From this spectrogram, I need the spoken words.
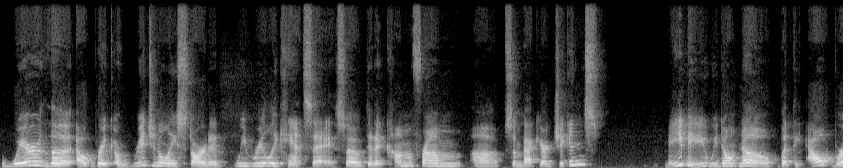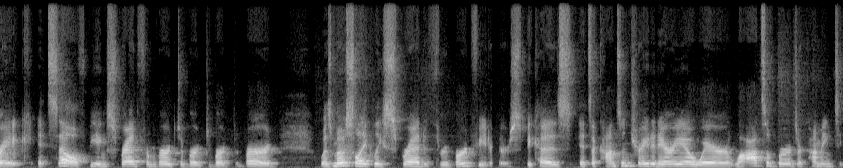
where the outbreak originally started, we really can't say. So, did it come from uh, some backyard chickens? Maybe, we don't know. But the outbreak itself, being spread from bird to bird to bird to bird, was most likely spread through bird feeders because it's a concentrated area where lots of birds are coming to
